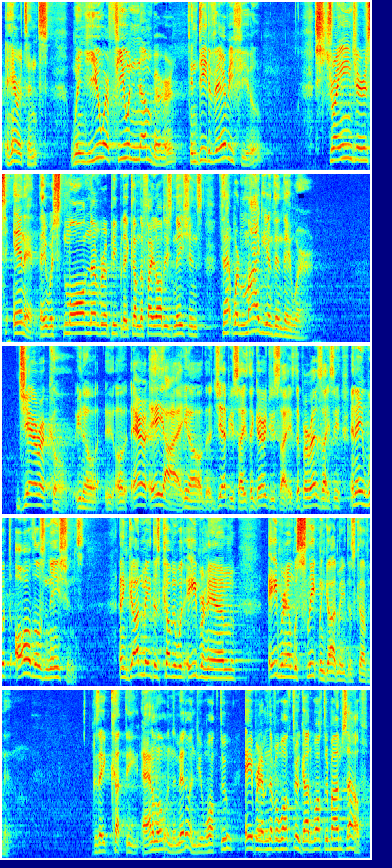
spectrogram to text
when you were few in number, indeed very few, strangers in it. They were small number of people. They come to fight all these nations that were mightier than they were. Jericho, you know, uh, Ai, you know, the Jebusites, the Gergesites, the Perizzites, and they whipped all those nations. And God made this covenant with Abraham Abraham was asleep when God made this covenant. Because they cut the animal in the middle and you walk through. Abraham never walked through. God walked through by himself.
